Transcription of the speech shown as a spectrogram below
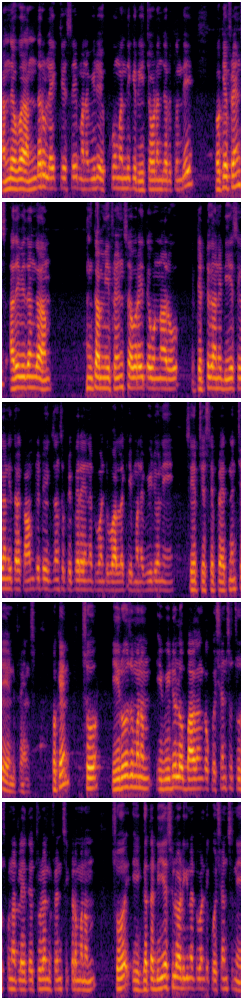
అందరూ అందరూ లైక్ చేస్తే మన వీడియో ఎక్కువ మందికి రీచ్ అవ్వడం జరుగుతుంది. Okay friends. అదేవిధంగా ఇంకా మీ ఫ్రెండ్స్ ఎవరైతే ఉన్నారో టెట్ కానీ డిఎస్సి కానీ ఇతర కాంపిటేటివ్ ఎగ్జామ్స్ ప్రిపేర్ అయినటువంటి వాళ్ళకి మన వీడియోని షేర్ చేసే ప్రయత్నం చేయండి ఫ్రెండ్స్. ఓకే. సో ఈరోజు మనం ఈ వీడియోలో భాగంగా క్వశ్చన్స్ చూసుకున్నట్లయితే చూడండి ఫ్రెండ్స్. ఇక్కడ మనం సో ఈ గత డిఎస్సిలో అడిగినటువంటి క్వశ్చన్స్ని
